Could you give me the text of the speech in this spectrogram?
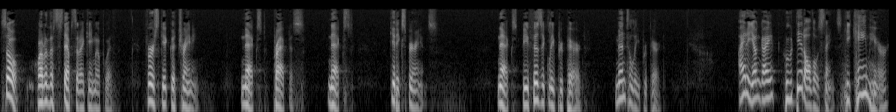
So, what are the steps that I came up with? First, get good training. Next, practice. Next, get experience. Next, be physically prepared, mentally prepared. I had a young guy who did all those things. He came here.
